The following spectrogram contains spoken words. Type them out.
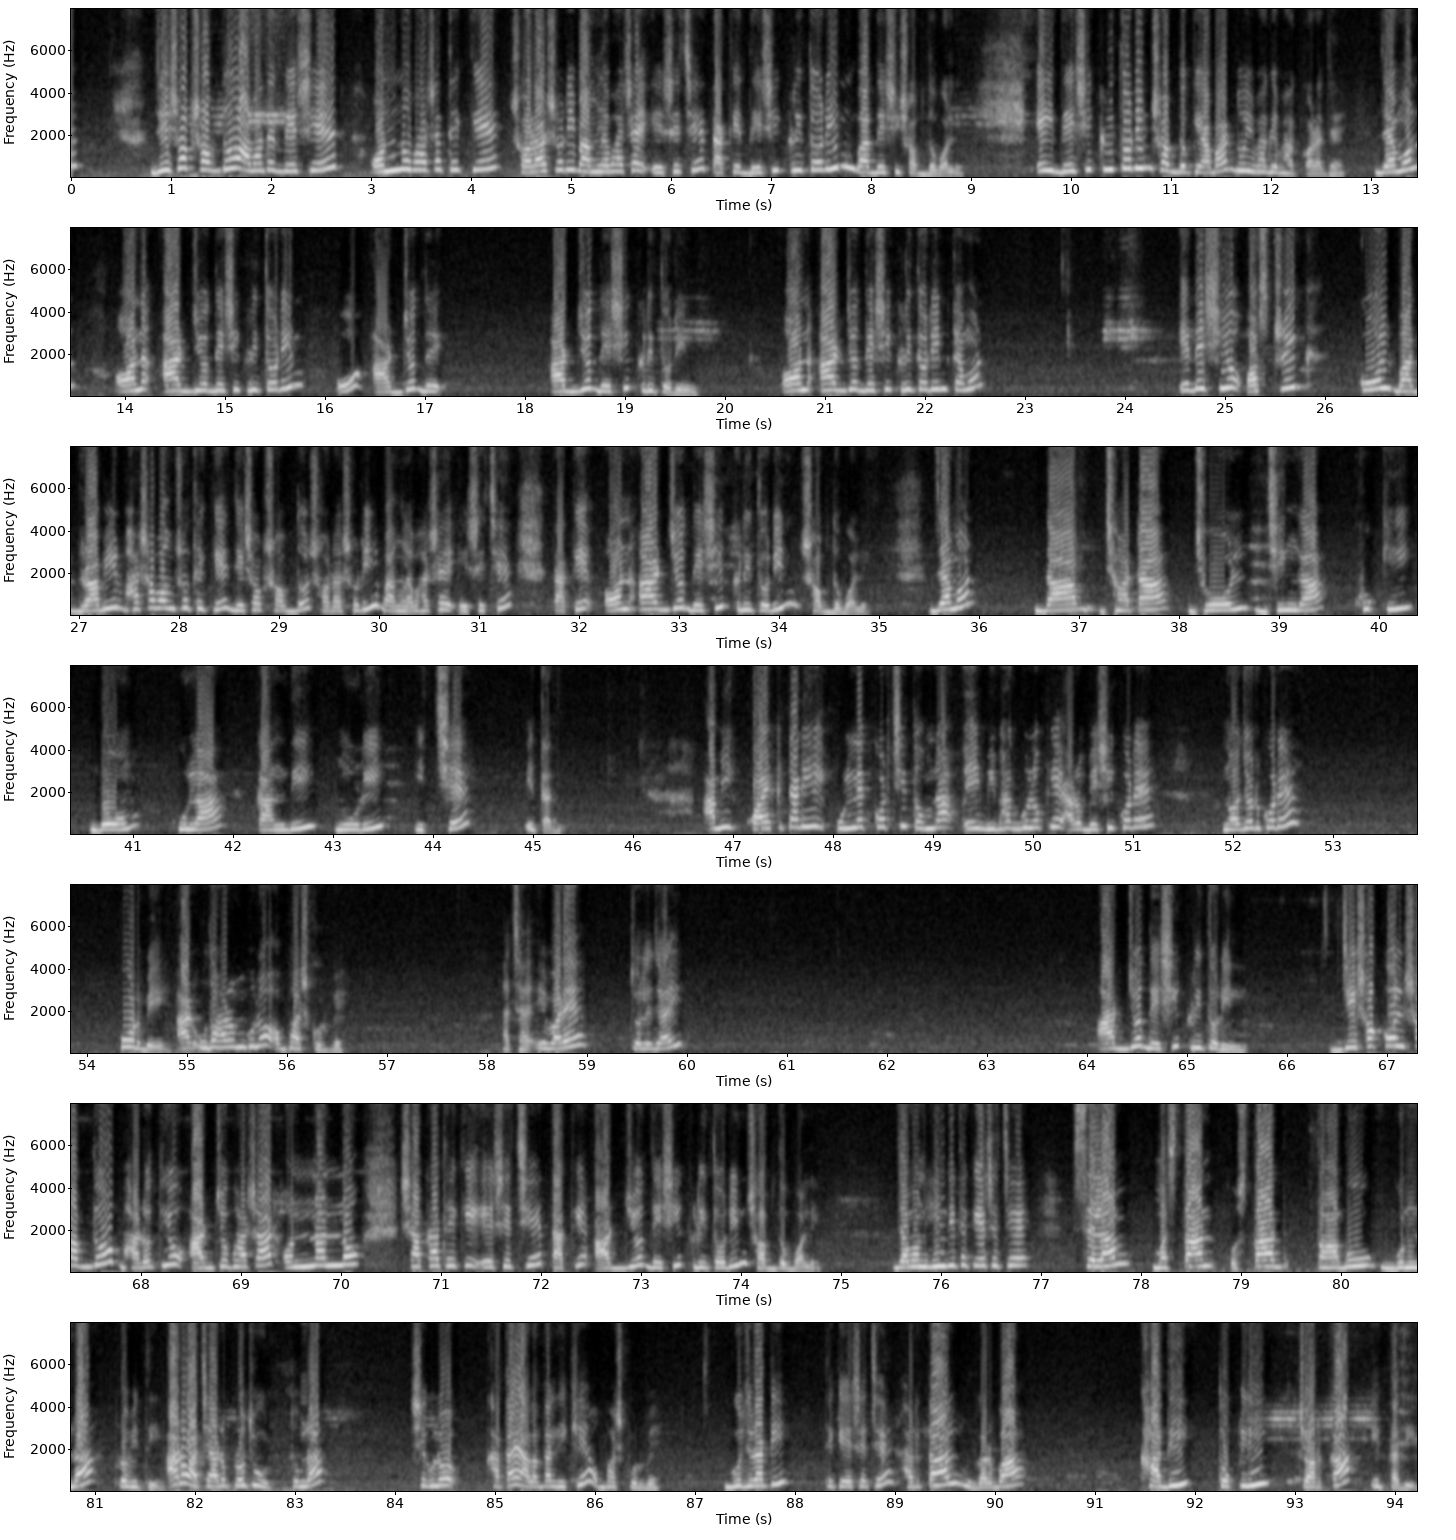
যেসব শব্দ আমাদের দেশের অন্য ভাষা থেকে সরাসরি বাংলা ভাষায় এসেছে, তাকে দেশীকৃতঋণ বা দেশি শব্দ বলে। এই দেশীকৃতঋণ শব্দকে আবার দুই ভাগে ভাগ করা যায়। যেমন on Arya দেশীকৃতঋণ O Arya Arya দেশীকৃতঋণ on আর্য দেশীকৃতঋণ কেমন? এদেশীয় অস্ট্রিক কোল বা দ্রাবিড় ভাষাবংশ থেকে যেসব শব্দ সরাসরি বাংলা ভাষায় এসেছে, তাকে অন আর্য দেশি কৃতঋণ শব্দ বলে। যেমন, দাব, ঝাঁটা, ঝোল, ঝিঙ্গা, খুকি, ডোম, কুলা, কান্দি, মুড়ি, ইচ্ছে ইত্যাদি। আমি কয়েকটারই উল্লেখ করছি, তোমরা এই বিভাগগুলোকে আরও বেশি করে নজর করে পড়বে আর উদাহরণগুলো অভ্যাস করবে। আচ্ছা এবারে চলে যাই। আর্য দেশি কৃতঋণ যে সকল শব্দ ভারতীয় আর্য ভাষার অন্যান্য শাখা থেকে এসেছে, তাকে আর্য দেশি কৃতঋণ শব্দ বলে। যেমন হিন্দি থেকে এসেছে, সেলাম, মস্তান, ওস্তাদ, তাঁবু, গুন্ডা প্রভৃতি। আরও আছে আরও প্রচুর। তোমরা সেগুলো খাতায় আলাদা লিখে অভ্যাস করবে। গুজরাটি থেকে এসেছে হরতাল, গরবা, খাদি, তকলি, চরকা ইত্যাদি।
